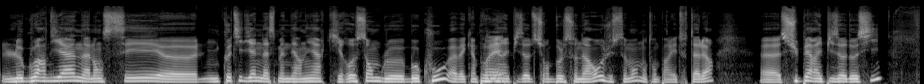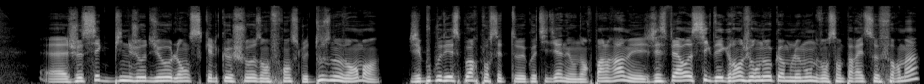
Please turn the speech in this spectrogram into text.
Le Guardian a lancé euh, une quotidienne la semaine dernière qui ressemble beaucoup, avec un premier épisode sur Bolsonaro, justement, dont on parlait tout à l'heure. Euh, super épisode aussi. je sais que Binge Audio lance quelque chose en France le 12 novembre. J'ai beaucoup d'espoir pour cette quotidienne et on en reparlera, mais j'espère aussi que des grands journaux comme Le Monde vont s'emparer de ce format.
